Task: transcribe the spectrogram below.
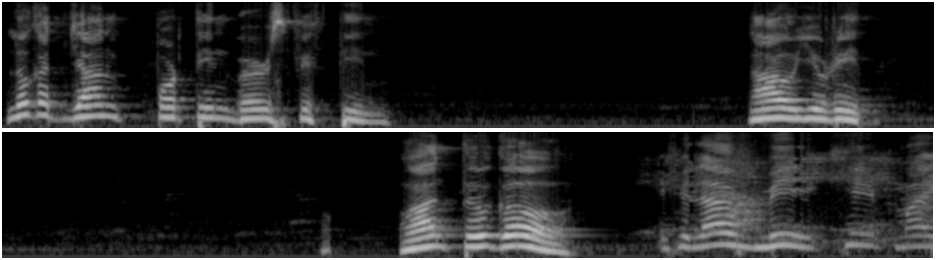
Look at John 14, verse 15. Now you read. One, two, go. If you love me, keep my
